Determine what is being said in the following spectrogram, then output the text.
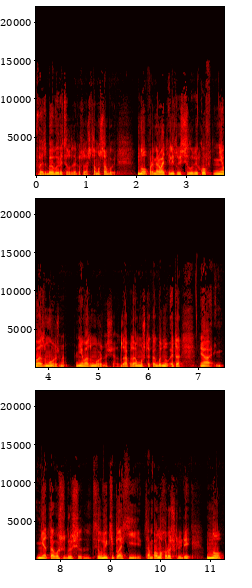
ФСБ вырастил для государства, само собой. Но формировать элиту из силовиков невозможно. Невозможно сейчас, да, потому что, как бы, ну, это а, не от того, что, говорю, силовики плохие, там полно хороших людей, но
